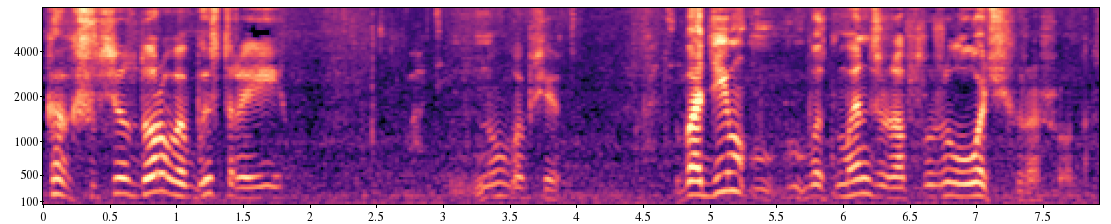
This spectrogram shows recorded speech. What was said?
Как все здорово, быстро и, ну, вообще. Вадим, вот менеджер, обслужил очень хорошо нас.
